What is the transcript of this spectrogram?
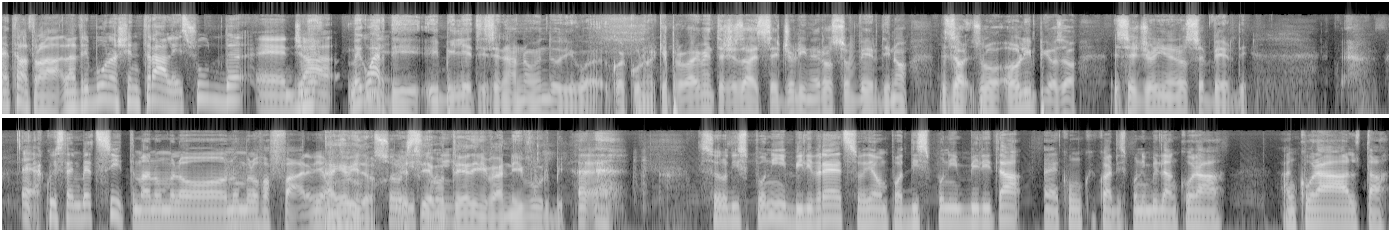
E tra l'altro la, la tribuna centrale sud è già Mi guardi i biglietti se ne hanno venduti qua- qualcuno? Perché probabilmente ci sono le seggioline rosse o verdi, no? Solito Sull'Olimpico so le seggioline rosse e verdi. eh, acquista in bad seat ma non me lo, non me lo fa fare vediamo Hai capito? solo Questi dei disponi- Montecatini fanno i furbi. Eh, solo disponibili, prezzo, vediamo un po' disponibilità. Eh, comunque qua disponibilità ancora, ancora alta.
